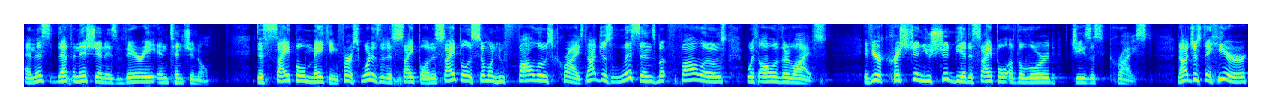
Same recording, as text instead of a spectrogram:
And this definition is very intentional. Disciple making. First, what is a disciple? A disciple is someone who follows Christ, not just listens, but follows with all of their lives. If you're a Christian, you should be a disciple of the Lord Jesus Christ. Not just a hearer,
